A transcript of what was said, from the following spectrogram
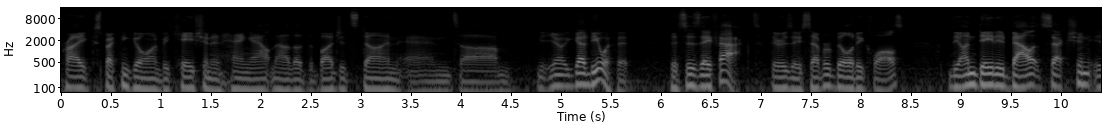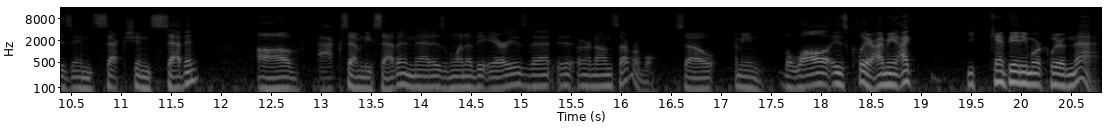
probably expecting to go on vacation and hang out now that the budget's done, and um, you know you got to deal with it. This is a fact. There is a severability clause. The undated ballot section is in section seven of Act 77. That is one of the areas that are non-severable. So I mean, the law is clear. I mean, I you can't be any more clear than that.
